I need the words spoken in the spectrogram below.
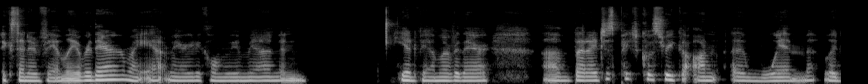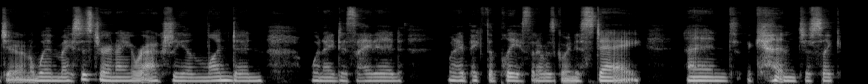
extended family over there. My aunt married a Colombian man and he had family over there. Um, but I just picked Costa Rica on a whim, legit on a whim. My sister and I were actually in London when I decided when I picked the place that I was going to stay. And again, just like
